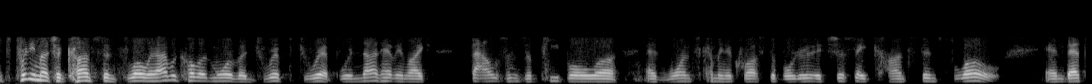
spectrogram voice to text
It's pretty much a constant flow, and I would call it more of a drip drip. We're not having like thousands of people uh, at once coming across the border. It's just a constant flow, and that's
